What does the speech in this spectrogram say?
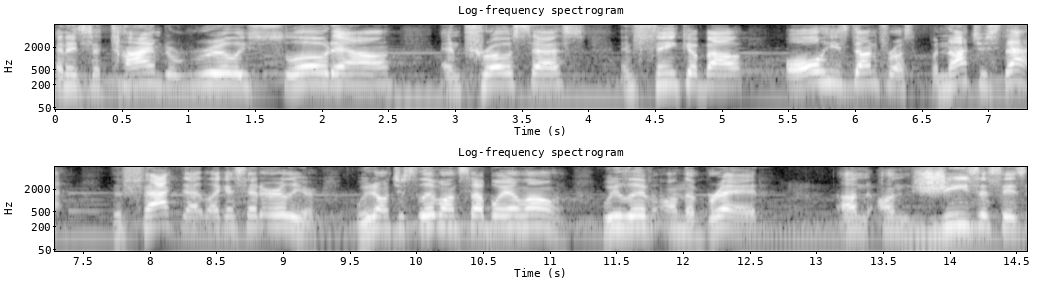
And it's a time to really slow down and process and think about all He's done for us. But not just that, the fact that, like I said earlier, we don't just live on Subway alone, we live on the bread, on, on Jesus'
